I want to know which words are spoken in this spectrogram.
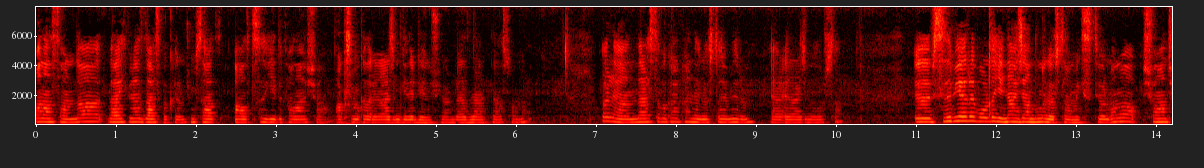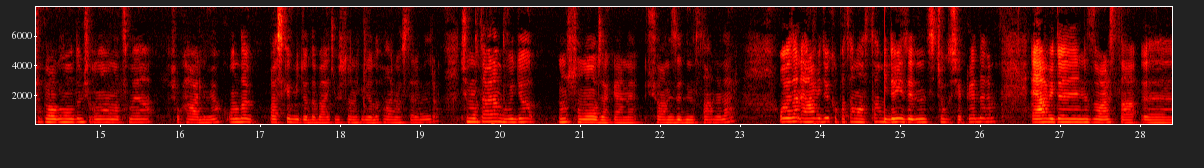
Ondan sonra da belki biraz ders bakarım. Çünkü saat 6-7 falan şu an. Akşama kadar enerjim gelir diye düşünüyorum biraz dinlendikten sonra. Öyle yani derse bakarken de gösterebilirim eğer enerjim olursa. Ee, size bir ara bu arada yeni ajandamı göstermek istiyorum ama şu an çok yorgun olduğum için onu anlatmaya çok halim yok. Onu da başka bir videoda belki bir sonraki videoda falan gösterebilirim. Çünkü muhtemelen bu videonun sonu olacak yani şu an izlediğiniz sahneler. O yüzden eğer videoyu kapatamazsam videoyu izlediğiniz için çok teşekkür ederim. Eğer video öneriniz varsa, e,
